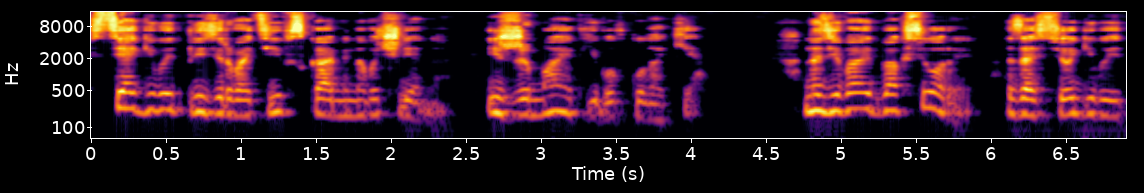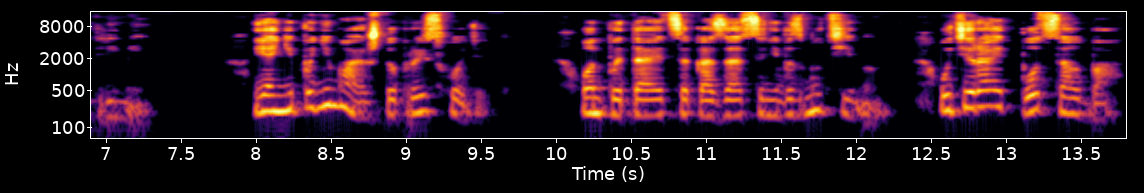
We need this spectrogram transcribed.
стягивает презерватив с каменного члена и сжимает его в кулаке. Надевает боксеры, застегивает ремень. Я не понимаю, что происходит. Он пытается казаться невозмутимым, утирает пот со лба,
